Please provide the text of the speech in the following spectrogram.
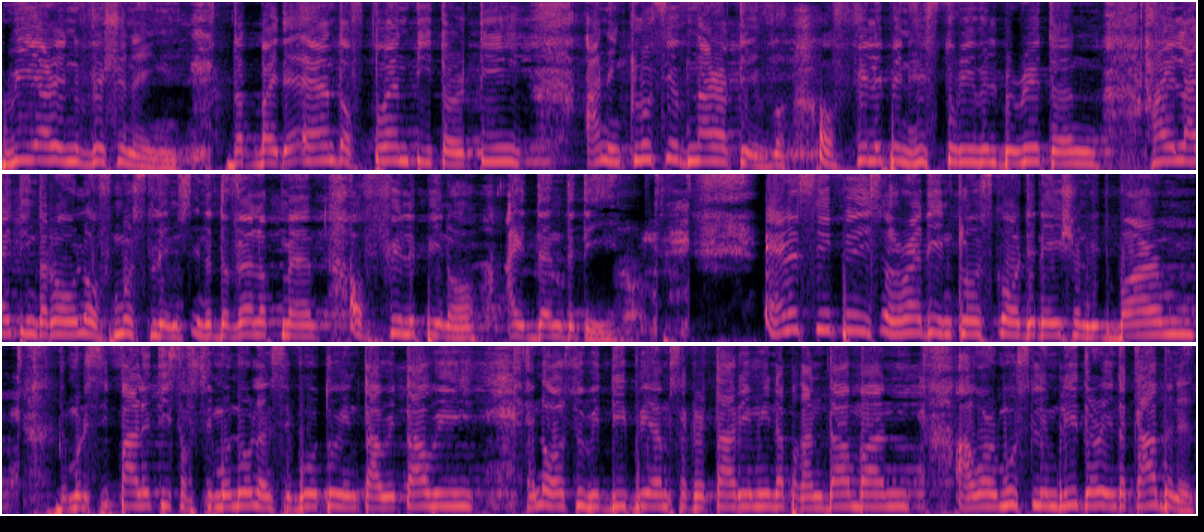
We are envisioning that by the end of 2030, an inclusive narrative of Philippine history will be written, highlighting the role of Muslims in the development of Filipino identity. NSCP is already in close coordination with BARM, the municipalities of Simunul and Sibutu in Tawi-Tawi, and also with DBM Secretary Mina Pakandaman, our Muslim leader in the cabinet,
